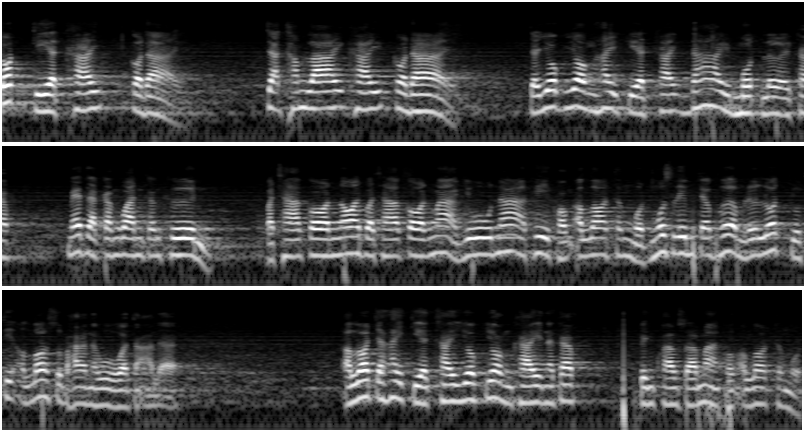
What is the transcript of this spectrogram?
ลดเกียรติใครก็ได้ จะทำลายใครก็ได้ จะยกย่องให้เกียรติใครได้หมดเลยครับ แม้แต่กลางวันกลางคืน ประชากรน้อยประชากรมากอยู่หน้าที่ของอัลลอฮ์ทั้งหมด มุสลิมจะเพิ่มหรือลดอยู่ที่อัลลอฮ์สุบฮานาหูวาตาละอัลลอฮ์จะให้เกียรติใครยกย่องใครนะครับ เป็นความสามารถของอัลลอฮ์ทั้งหมด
